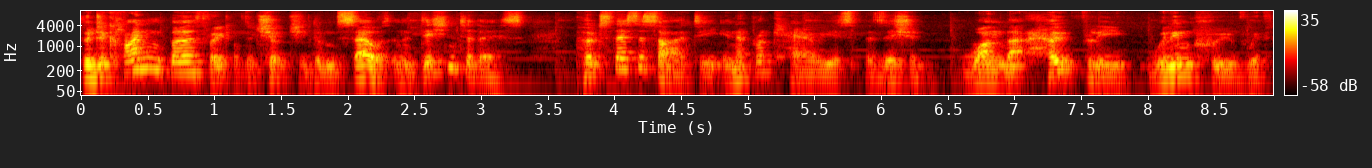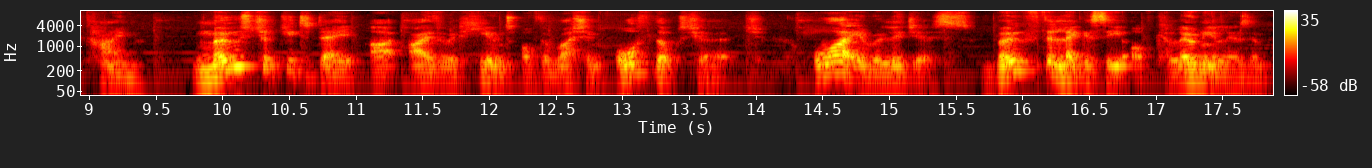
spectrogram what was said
The declining birth rate of the Chukchi themselves, in addition to this, puts their society in a precarious position, one that hopefully will improve with time. Most Chukchi today are either adherents of the Russian Orthodox Church or are irreligious, both the legacy of colonialism.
